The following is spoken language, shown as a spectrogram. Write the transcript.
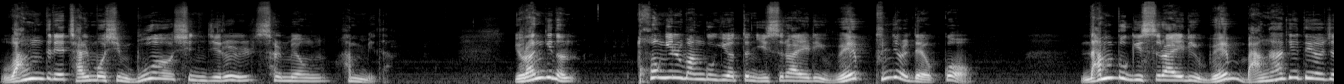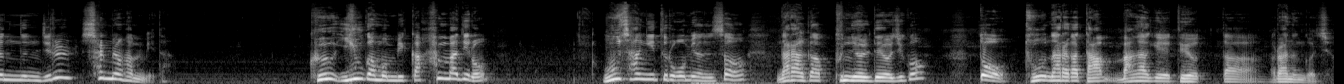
왕들의 잘못이 무엇인지를 설명합니다. 열왕기는 통일 왕국이었던 이스라엘이 왜 분열되었고 남북 이스라엘이 왜 망하게 되어졌는지를 설명합니다. 그 이유가 뭡니까? 한마디로 우상이 들어오면서 나라가 분열되어지고 또 두 나라가 다 망하게 되었다라는 거죠.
